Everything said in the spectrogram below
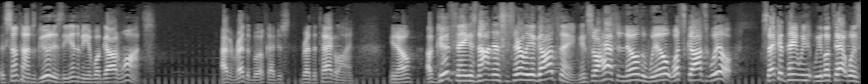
that sometimes good is the enemy of what God wants. I haven't read the book, I just read the tagline. You know, a good thing is not necessarily a God thing. And so I have to know the will. What's God's will? Second thing we, we looked at was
